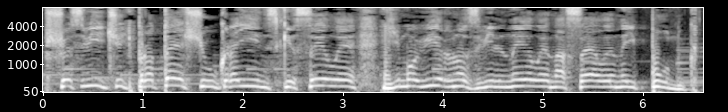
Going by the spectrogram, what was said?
що свідчить про те, що українські сили ймовірно звільнили населений пункт.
